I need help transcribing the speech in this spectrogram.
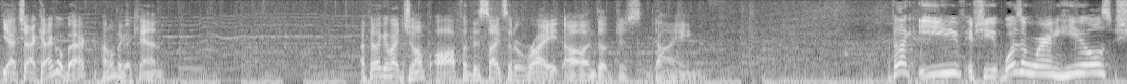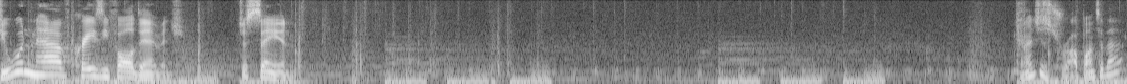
Yeah, chat, can I go back? I don't think I can. I feel like if I jump off of this side to the right, I'll end up just dying. I feel like Eve, if she wasn't wearing heels, she wouldn't have crazy fall damage. Just saying. Can I just drop onto that?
